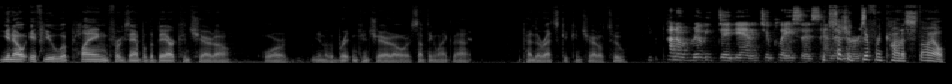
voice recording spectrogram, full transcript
you know, if you were playing, for example, the Berg Concerto or you know the Britten Concerto or something like that, Penderecki Concerto too. You kind of really dig into places. It's such a different kind of style.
